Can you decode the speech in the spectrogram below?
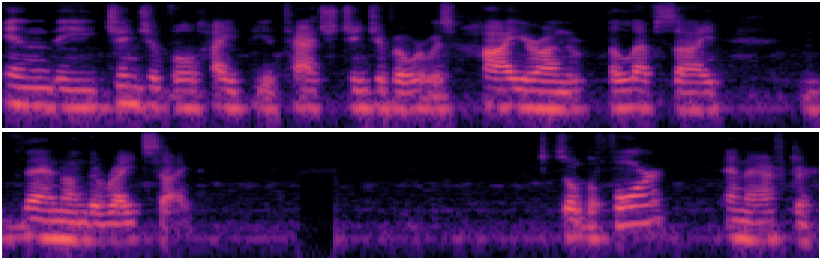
in the gingival height, the attached gingiva, where it was higher on the, the left side than on the right side. So before and after.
